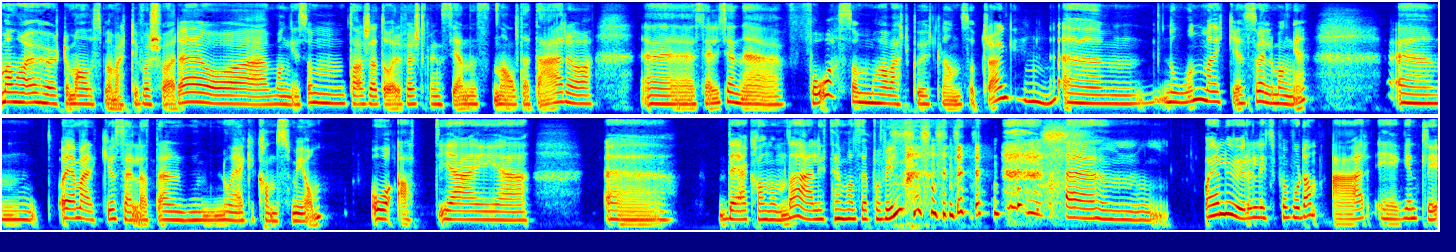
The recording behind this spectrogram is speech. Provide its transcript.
Man har jo hørt om alle som har vært i Forsvaret, og mange som tar seg et år i førstegangstjenesten og alt dette her. Og eh, selv kjenner jeg få som har vært på utenlandsoppdrag. Eh, noen, men ikke så veldig mange. Eh, og jeg merker jo selv at det er noe jeg ikke kan så mye om, og at jeg eh, Det jeg kan om det, er litt det man ser på film. um, og jeg lurer litt på hvordan er egentlig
